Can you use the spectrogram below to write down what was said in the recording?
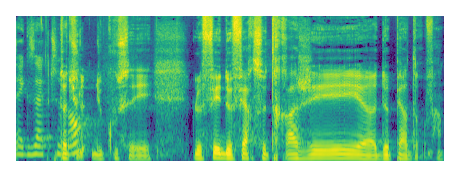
Exactement. du coup, c'est le fait de faire ce trajet, de perdre, enfin,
